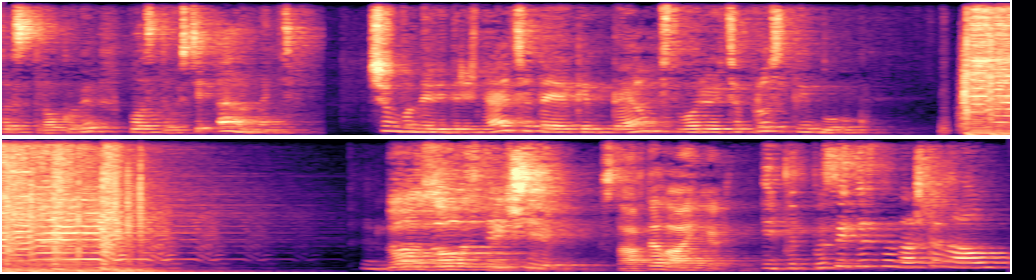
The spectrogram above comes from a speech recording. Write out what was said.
та строкові властивості елементів. Чим вони відрізняються та яким тегом створюється простий блок. До зустрічі! Ставте лайки! І підписуйтесь на наш канал!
